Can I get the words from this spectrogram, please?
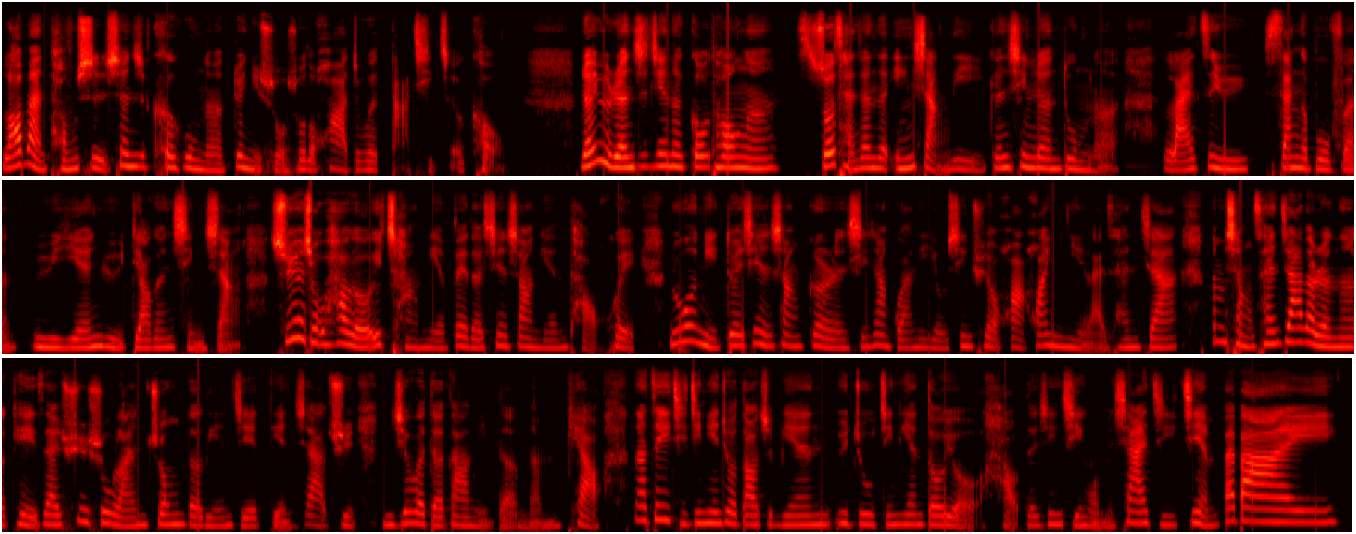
老板、同事甚至客户呢，对你所说的话就会打起折扣。人与人之间的沟通呢，所产生的影响力跟信任度呢，来自于三个部分：语言、语调跟形象。十月十五号有一场免费的线上研讨会，如果你对线上个人形象管理有兴趣的话，欢迎你来参加。那么想参加的人呢，可以在叙述栏中的链接点下去，你就会得到你的门票。那这一期今天就到这边，预祝今天都有好的心情，我们下一集见，拜拜。Bye.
